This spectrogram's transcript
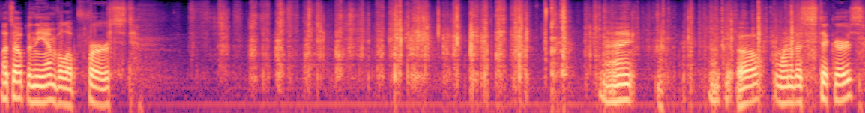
Let's open the envelope first. All right. Okay. Oh, one of the stickers.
